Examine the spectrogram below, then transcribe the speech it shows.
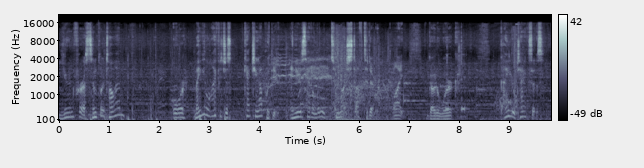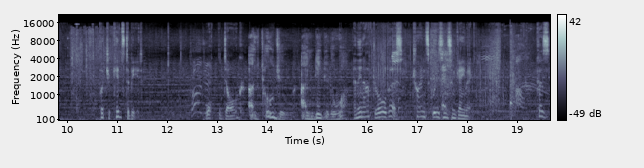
yearn for a simpler time? Or maybe life is just catching up with you and you just have a little too much stuff to do, like go to work, pay your taxes, put your kids to bed, walk the dog, I told you I needed a walk. and then after all this, try and squeeze in some gaming. Because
